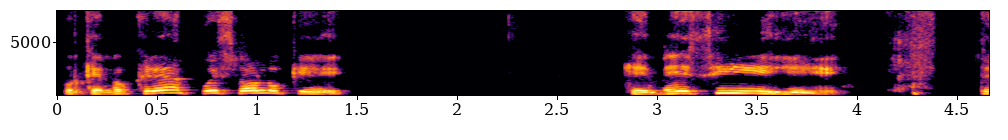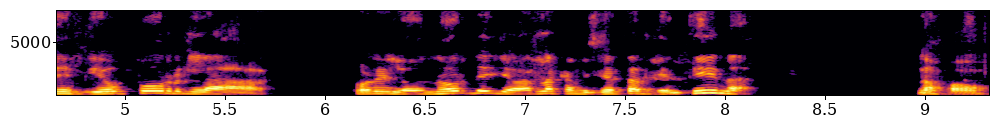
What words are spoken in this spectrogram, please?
porque no crean pues solo que, que Messi peleó por, la, por el honor de llevar la camiseta argentina. No.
